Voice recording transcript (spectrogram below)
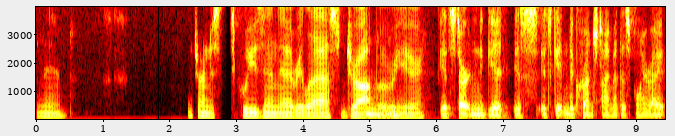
Man. I'm trying to squeeze in every last drop over Mhm. here. It's starting to get it's it's getting to crunch time at this point, right?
